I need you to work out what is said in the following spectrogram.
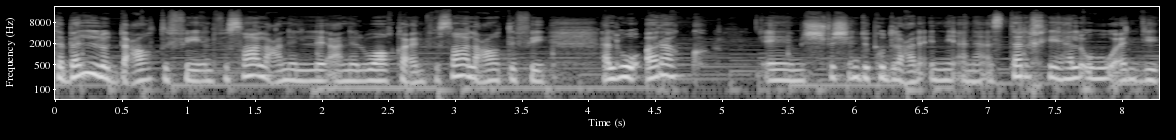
تبلد عاطفي انفصال عن عن الواقع انفصال عاطفي؟ هل هو أرق؟ مش فيش عندي قدرة على إني أنا أسترخي. هل هو عندي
